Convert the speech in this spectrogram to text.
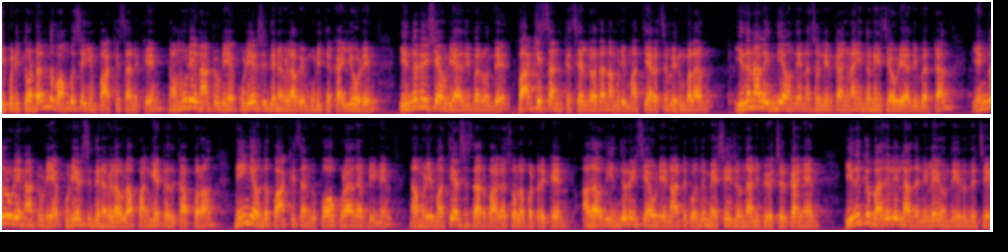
இப்படி தொடர்ந்து வம்பு செய்யும் பாகிஸ்தானுக்கு நம்முடைய நாட்டுடைய குடியரசு தின விழாவை முடித்த கையோடு இந்தோனேஷியாவுடைய அதிபர் வந்து பாகிஸ்தானுக்கு செல்றதை நம்முடைய மத்திய அரசு விரும்பல. இதனால் இந்தியா வந்து என்ன சொல்லியிருக்காங்கன்னா இந்தோனேஷியாவுடைய அதிபர்கிட்ட எங்களுடைய நாட்டுடைய குடியரசு தின விழாவில் பங்கேற்றதுக்கு அப்புறம் நீங்கள் வந்து பாகிஸ்தானுக்கு போகக்கூடாது அப்படின்னு நம்முடைய மத்திய அரசு சார்பாக சொல்லப்பட்டிருக்கு. அதாவது இந்தோனேஷியாவுடைய நாட்டுக்கு வந்து மெசேஜ் வந்து அனுப்பி வச்சிருக்காங்க. இதுக்கு பதில் இல்லாத நிலை வந்து இருந்துச்சு.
